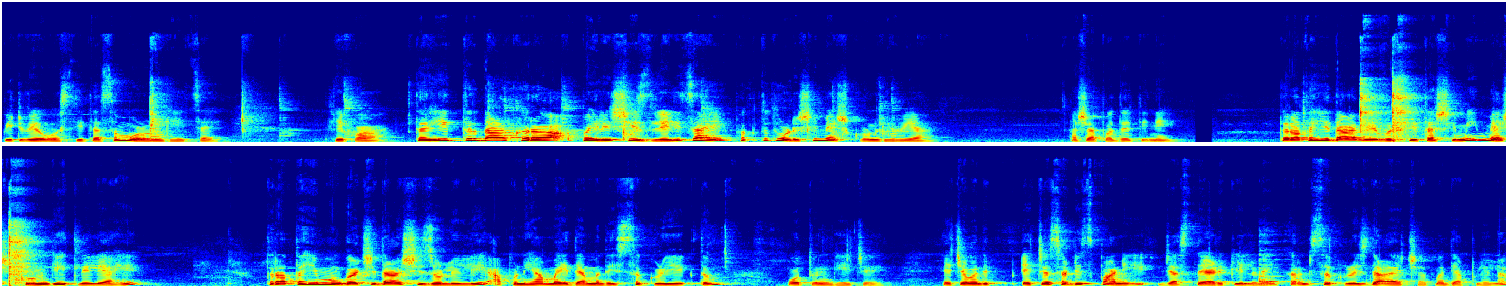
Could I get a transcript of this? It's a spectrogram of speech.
पीठ व्यवस्थित असं मळून घ्यायचं आहे. हे पहा तर ही तर डाळ खरं पहिले शिजलेलीच आहे. फक्त थोडीशी मॅश करून घेऊया. अशा पद्धतीने. तर आता ही डाळ व्यवस्थित अशी मी मॅश करून घेतलेली आहे. तर आता ही मुगाची डाळ शिजवलेली आपण ह्या मैद्यामध्ये सगळी एकदम ओतून घ्यायची आहे. याच्यामध्ये याच्यासाठीच पाणी जास्त ॲड केलं नाही कारण सगळीच डाळ याच्यामध्ये आपल्याला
